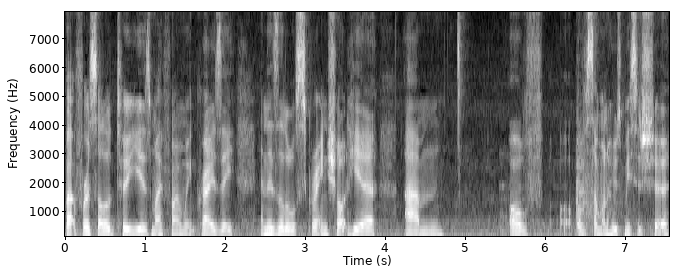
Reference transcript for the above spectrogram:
but for a solid two years my phone went crazy and there's a little screenshot here um, of of someone who's messaged her.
